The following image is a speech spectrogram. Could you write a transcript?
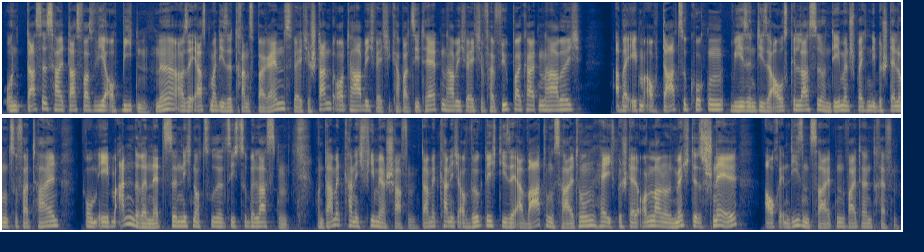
Und das ist halt das, was wir auch bieten. Ne? Also erstmal diese Transparenz, welche Standorte habe ich, welche Kapazitäten habe ich, welche Verfügbarkeiten habe ich, aber eben auch da zu gucken, wie sind diese ausgelastet und dementsprechend die Bestellungen zu verteilen, um eben andere Netze nicht noch zusätzlich zu belasten. Und damit kann ich viel mehr schaffen. Damit kann ich auch wirklich diese Erwartungshaltung, hey, ich bestelle online und möchte es schnell, auch in diesen Zeiten weiterhin treffen.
